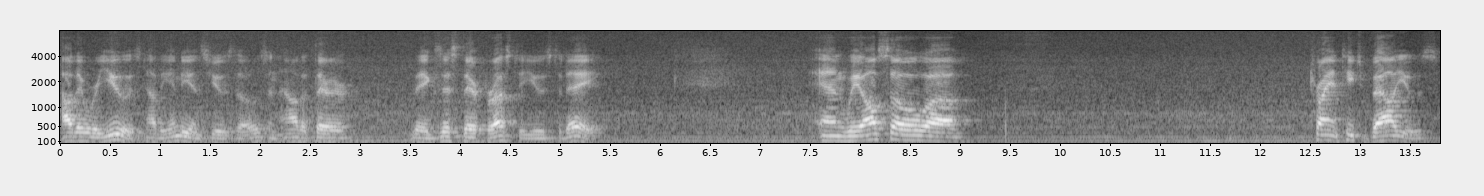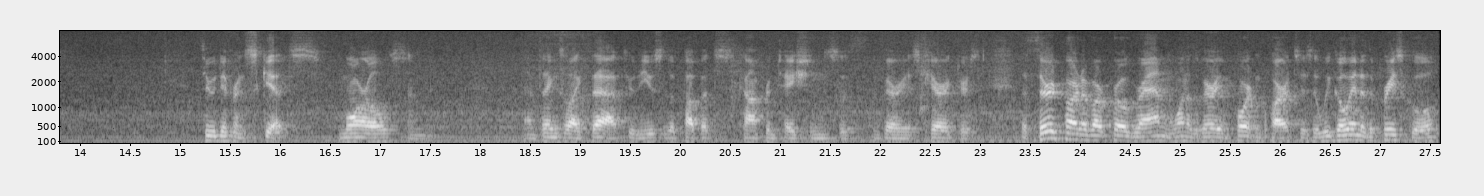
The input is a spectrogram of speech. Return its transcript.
how they were used, how the Indians used those, and how that they're, they exist there for us to use today. And we also uh, try and teach values through different skits, morals and, and things like that through the use of the puppets, confrontations with various characters. The third part of our program, and one of the very important parts, is that we go into the preschool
